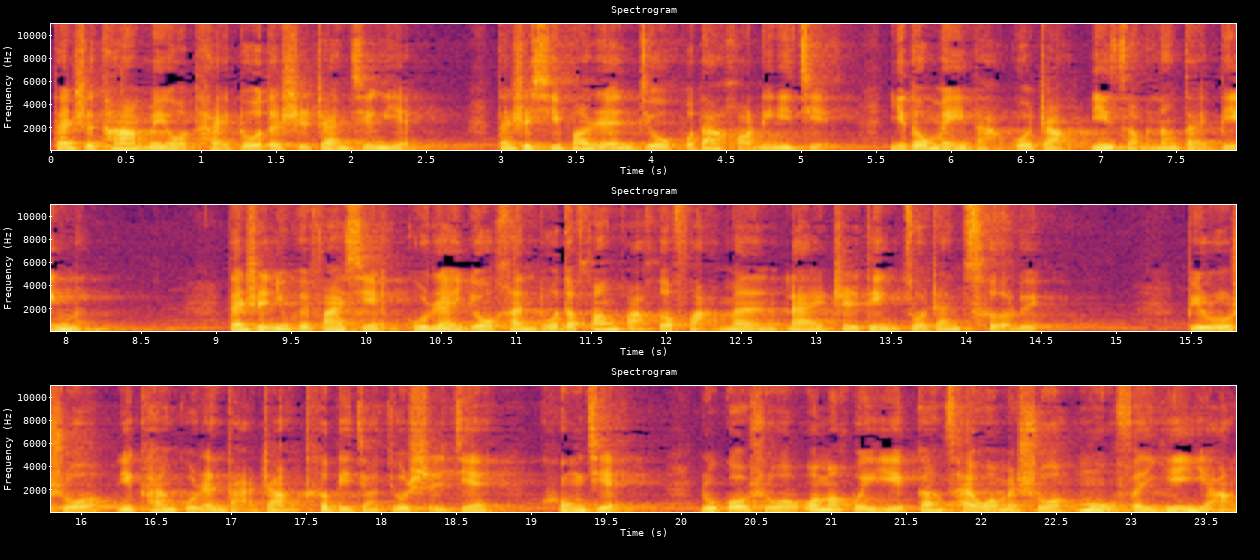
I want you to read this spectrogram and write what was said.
但是他没有太多的实战经验。但是西方人就不大好理解，你都没打过仗，你怎么能带兵呢？但是你会发现，古人有很多的方法和法门来制定作战策略。比如说，你看古人打仗特别讲究时间、空间。如果说我们回忆刚才我们说木分阴阳，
